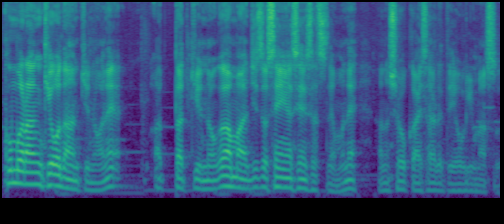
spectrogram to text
クムラン教団っていうのはねあったっていうのが、まあ、実は千夜千冊でもねあの紹介されております。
